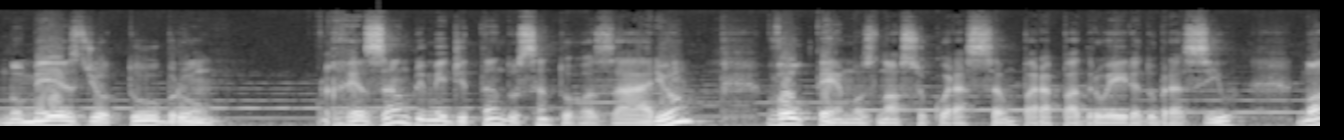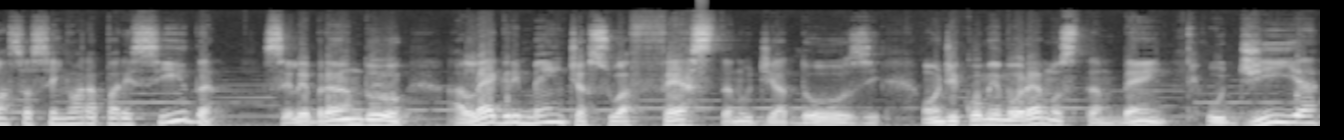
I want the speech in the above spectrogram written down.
No mês de outubro, rezando e meditando o Santo Rosário, voltemos nosso coração para a padroeira do Brasil, Nossa Senhora Aparecida celebrando alegremente a sua festa no dia 12, onde comemoramos também o Dia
